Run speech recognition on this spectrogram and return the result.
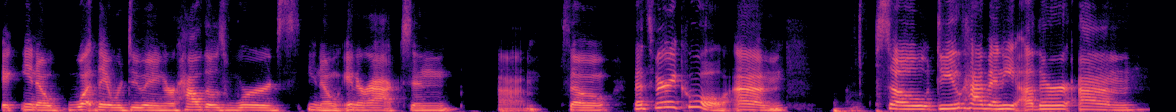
it, you know, what they were doing or how those words, you know, interact and um so that's very cool. Um so do you have any other um,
